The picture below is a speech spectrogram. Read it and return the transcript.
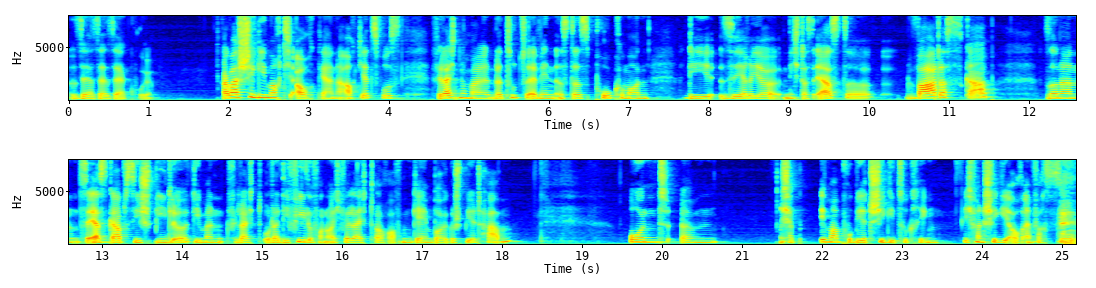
sehr, sehr, sehr cool. Aber Shigi mochte ich auch gerne. Auch jetzt, wo es vielleicht nochmal dazu zu erwähnen ist, dass Pokémon die Serie nicht das erste war, das es gab, sondern zuerst mhm. gab es die Spiele, die man vielleicht oder die viele von euch vielleicht auch auf dem Game Boy gespielt haben. Und ähm, ich habe immer probiert, Shigi zu kriegen. Ich fand Shigi auch einfach so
